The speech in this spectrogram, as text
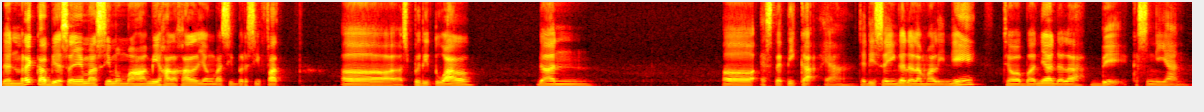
dan mereka biasanya masih memahami hal-hal yang masih bersifat uh, spiritual dan uh, estetika ya. Jadi sehingga dalam hal ini jawabannya adalah B, kesenian.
